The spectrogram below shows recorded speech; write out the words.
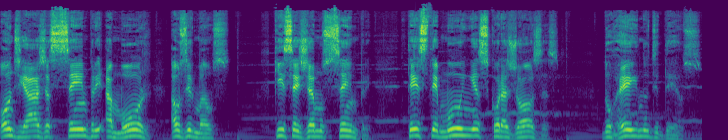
onde haja sempre amor aos irmãos. Que sejamos sempre testemunhas corajosas do reino de Deus.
